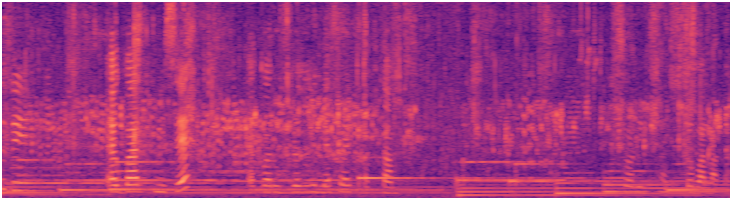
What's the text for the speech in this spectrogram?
যদি একবার নিচে একবার উপরে যদি লেফট রাইট করতাম। শরীর স্বাস্থ্য থাকতো।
